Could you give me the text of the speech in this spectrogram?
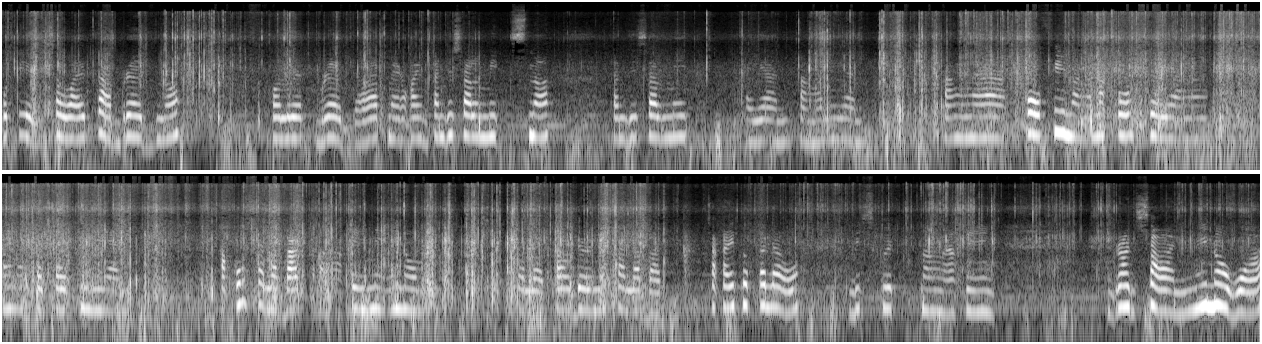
puti, sa white ah, bread, no? Whole wheat bread. At meron kayong pandesal mix, no? Pandesal mix. Ayan, pang ano yan. Pang ah, coffee ng anak ko. Kaya ang, coffee niyan. Ako sa labat, ang aking iniinom. Wala, powder na sa labat. Tsaka ito pala, oh, biscuit ng aking grandson, ni Noah.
